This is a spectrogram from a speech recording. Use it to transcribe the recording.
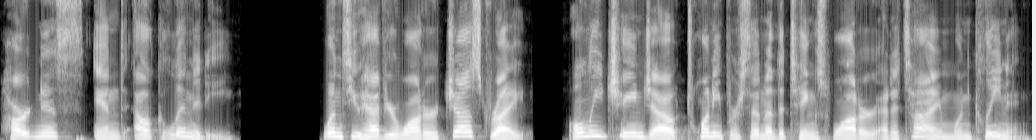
hardness, and alkalinity. Once you have your water just right, only change out 20% of the tank's water at a time when cleaning.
